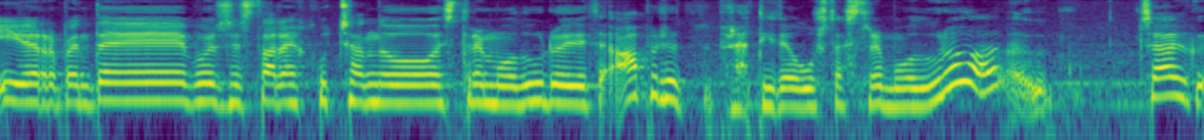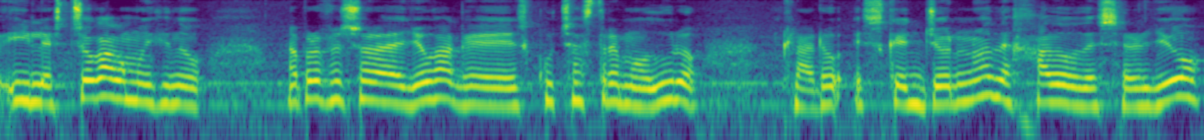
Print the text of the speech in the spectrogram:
y de repente pues estar escuchando extremo duro y dice, ah, pero, pero a ti te gusta extremo duro, y les choca como diciendo, una profesora de yoga que escucha extremo duro. Claro, es que yo no he dejado de ser yo.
